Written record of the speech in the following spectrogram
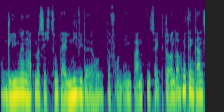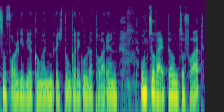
Und Lehman hat man sich zum Teil nie wieder erholt davon im Bankensektor und auch mit den ganzen Folgewirkungen in Richtung Regulatorien und so weiter und so fort.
